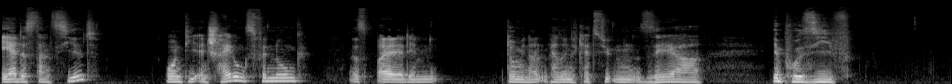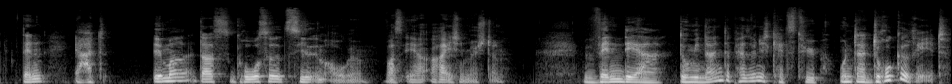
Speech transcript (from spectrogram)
eher distanziert und die Entscheidungsfindung ist bei dem dominanten Persönlichkeitstypen sehr impulsiv. Denn er hat immer das große Ziel im Auge, was er erreichen möchte. Wenn der dominante Persönlichkeitstyp unter Druck gerät,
